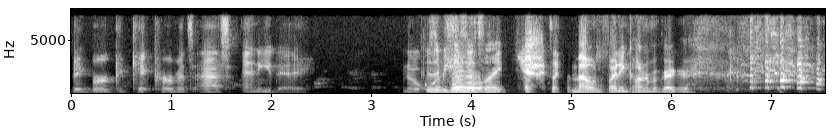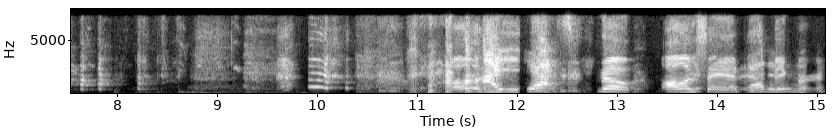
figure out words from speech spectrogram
Big Bird could kick Kermit's ass any day. No Is it because Well- it's like Yeah, it's like the mountain fighting Conor McGregor. All of, yes. no, all I'm saying is it Big in there. Bird.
